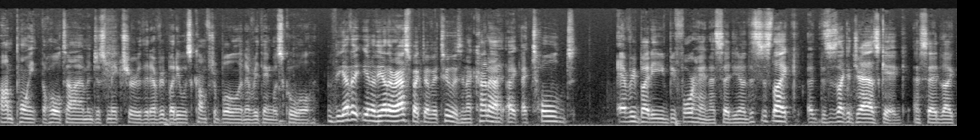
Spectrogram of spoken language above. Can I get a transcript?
on point the whole time and just make sure that everybody was comfortable and everything was cool. The other, you know, the other aspect of it too is, and I kind of, I, I told everybody beforehand. I said, you know, this is like uh, this is like a jazz gig. I said, like,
